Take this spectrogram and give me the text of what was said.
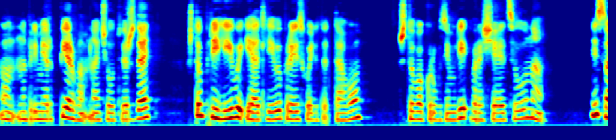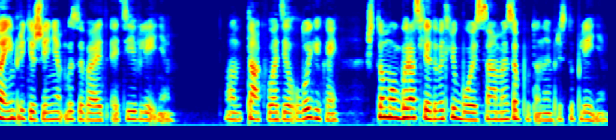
Он, например, первым начал утверждать, что приливы и отливы происходят от того, что вокруг Земли вращается Луна и своим притяжением вызывает эти явления. Он так владел логикой, что мог бы расследовать любое самое запутанное преступление.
